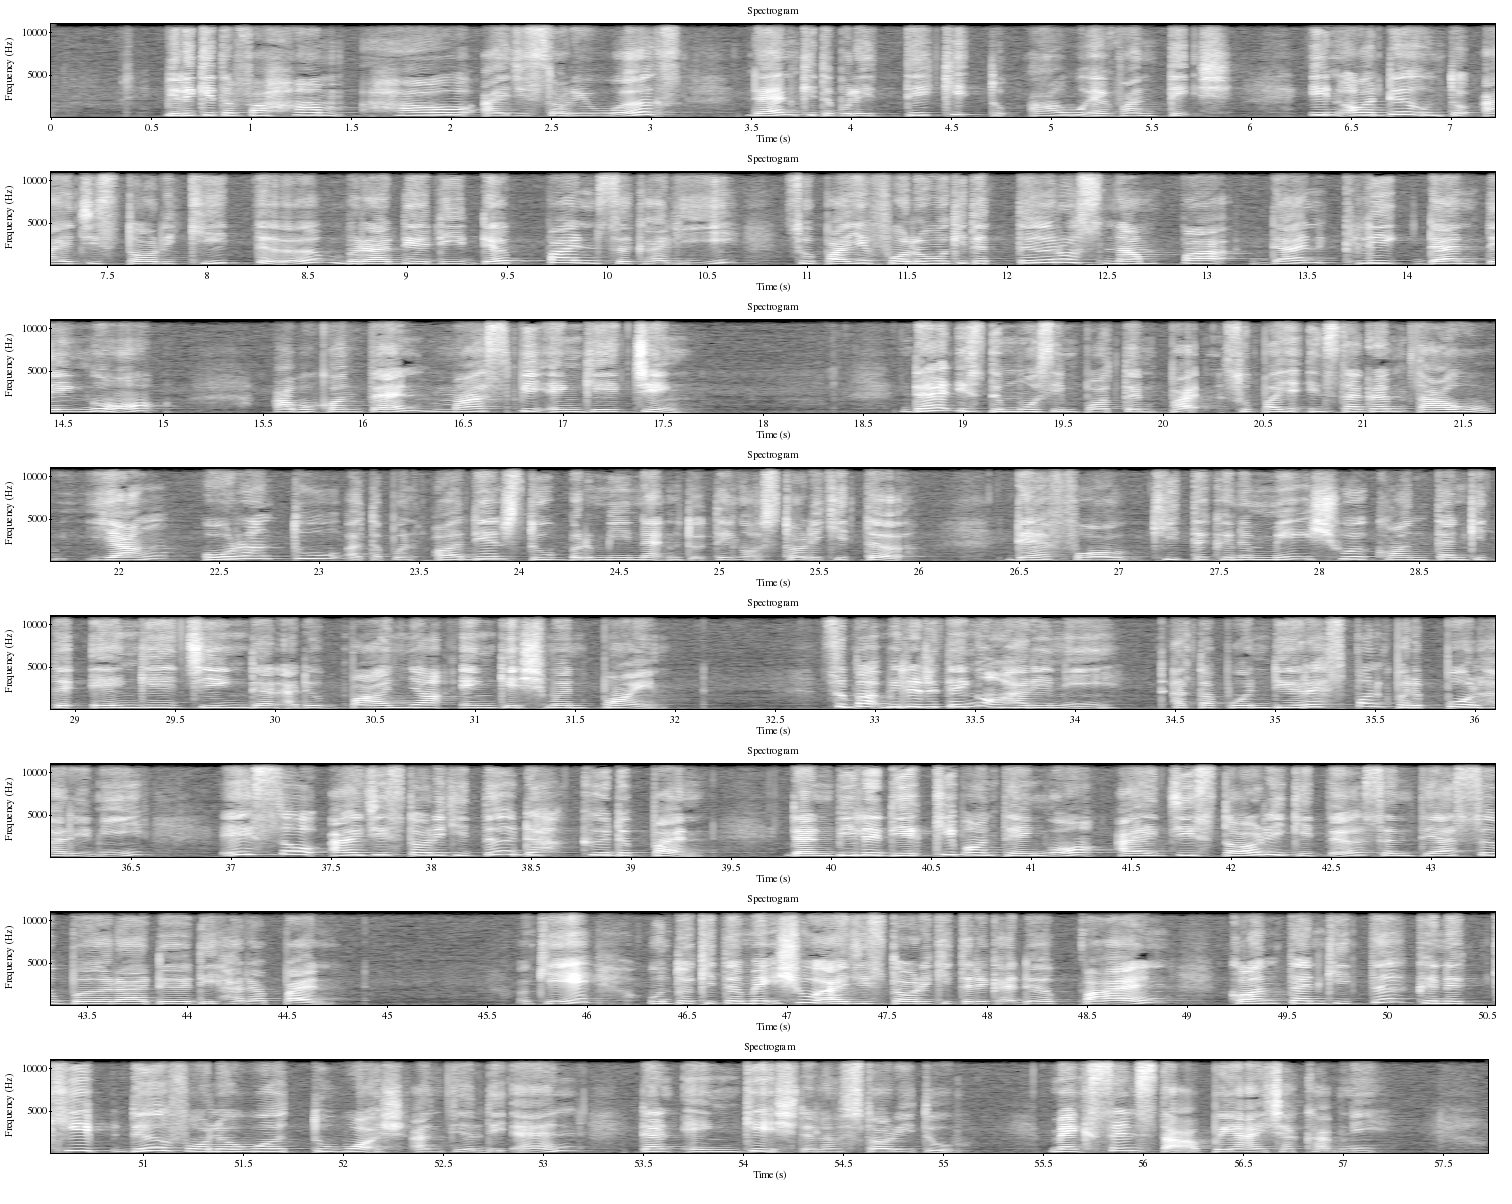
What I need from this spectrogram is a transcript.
Bila kita faham how IG story works, then kita boleh take it to our advantage in order untuk IG story kita berada di depan sekali supaya follower kita terus nampak dan klik dan tengok our content must be engaging. That is the most important part supaya Instagram tahu yang orang tu ataupun audience tu berminat untuk tengok story kita. Therefore, kita kena make sure content kita engaging dan ada banyak engagement point. Sebab bila dia tengok hari ni, ataupun dia respon kepada poll hari ni, esok IG story kita dah ke depan. Dan bila dia keep on tengok, IG story kita sentiasa berada di hadapan. Okay, untuk kita make sure IG story kita dekat depan, content kita kena keep the follower to watch until the end dan engage dalam story tu. Make sense tak apa yang I cakap ni?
